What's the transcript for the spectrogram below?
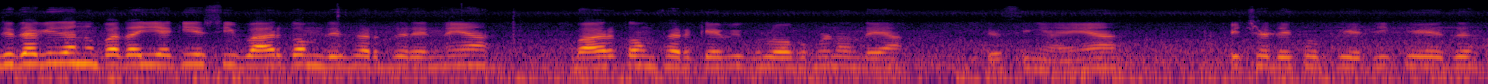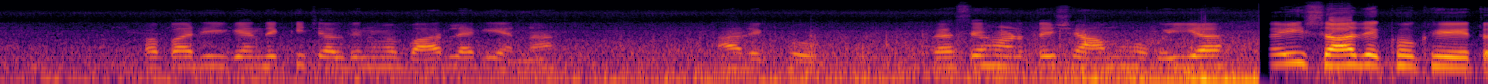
ਜਿੱਦਾਂ ਕਿ ਤੁਹਾਨੂੰ ਪਤਾ ਹੀ ਹੈ ਕਿ ਅਸੀਂ ਬਾਹਰ ਘੁੰਮਦੇ ਫਿਰਦੇ ਰਹਿੰਦੇ ਆ। ਬਾਹਰ ਘੁੰਮ ਫਿਰ ਕੇ ਵੀ ਵਲੌਗ ਬਣਾਉਂਦੇ ਆ ਤੇ ਅਸੀਂ ਆਏ ਆ। ਪਿੱਛੇ ਦੇਖੋ ਖੇਤ ਹੀ ਖੇਤ। ਪਾਪਾ ਜੀ ਕਹਿੰਦੇ ਕਿ ਚੱਲ ਤੈਨੂੰ ਮੈਂ ਬਾਹਰ ਲੈ ਕੇ ਆਣਾ ਆ ਦੇਖੋ। ਵੈਸੇ ਹੁਣ ਤੇ ਸ਼ਾਮ ਹੋ ਗਈ ਆ। ਕਈ ਸਾਹ ਦੇਖੋ ਖੇਤ।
